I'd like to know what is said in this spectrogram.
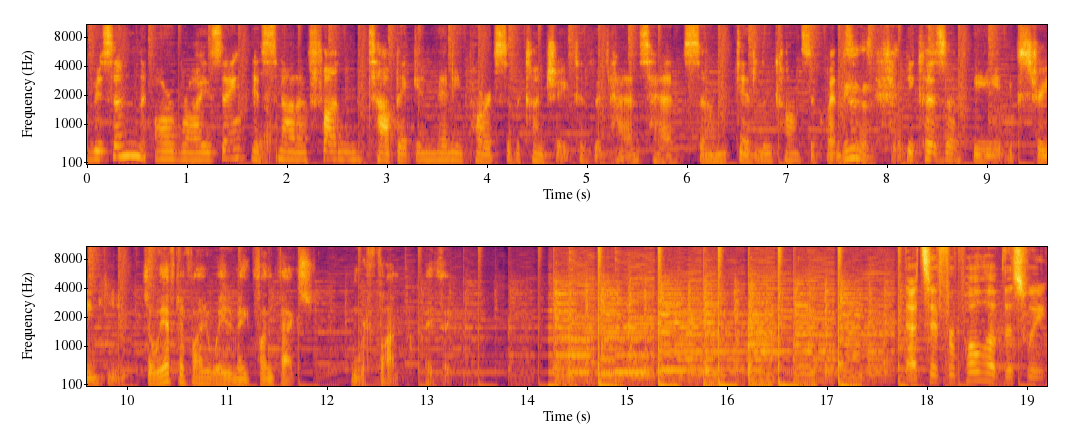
risen or rising it's yeah. not a fun topic in many parts of the country because it has had some deadly consequences yeah, so, because of the extreme heat so we have to find a way to make fun facts more fun i think That's it for Poll Hub this week.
